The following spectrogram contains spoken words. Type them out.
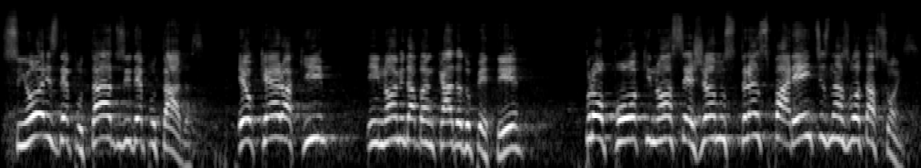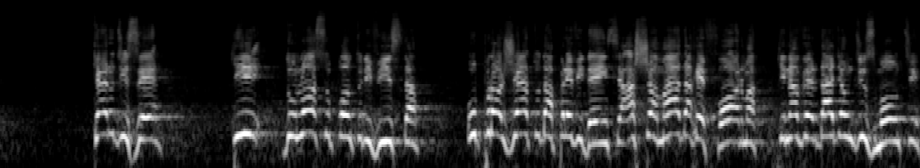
Senhores deputados e deputadas, eu quero aqui, em nome da bancada do PT, propor que nós sejamos transparentes nas votações. Quero dizer que, do nosso ponto de vista, o projeto da Previdência, a chamada reforma, que na verdade é um desmonte,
